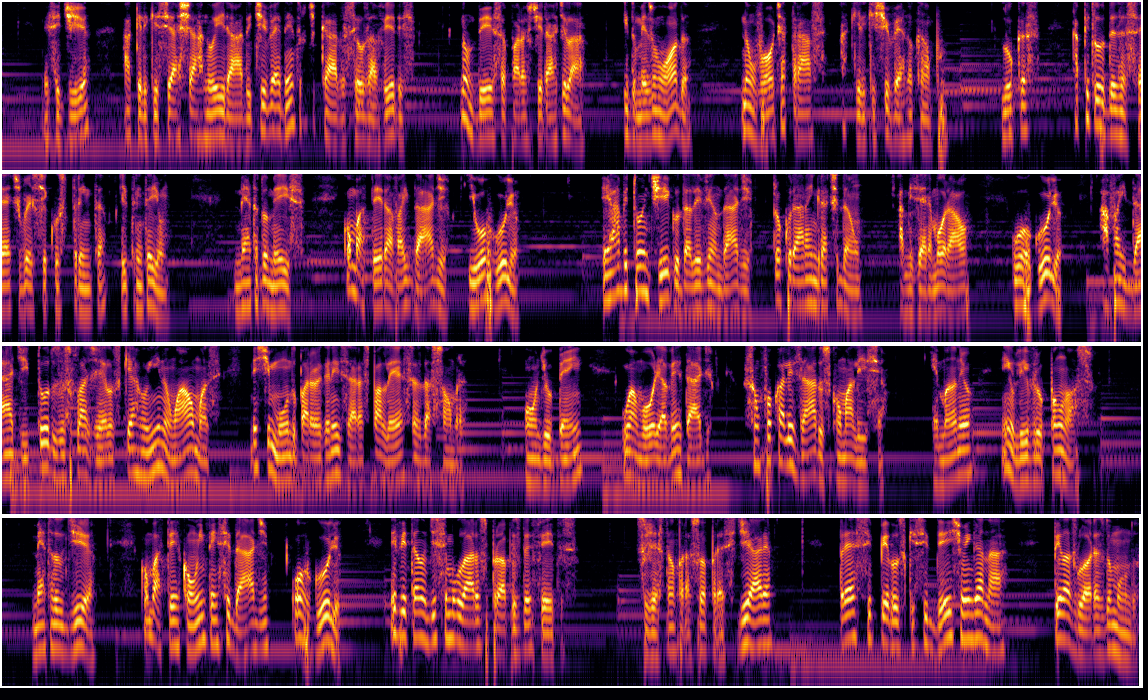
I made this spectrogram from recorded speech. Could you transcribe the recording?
Nesse dia, aquele que se achar no eirado e tiver dentro de casa seus haveres, não desça para os tirar de lá, e do mesmo modo, não volte atrás aquele que estiver no campo. Lucas, capítulo 17, versículos 30 e 31. Meta do mês: combater a vaidade e o orgulho. É hábito antigo da leviandade procurar a ingratidão, a miséria moral, o orgulho, a vaidade e todos os flagelos que arruinam almas neste mundo para organizar as palestras da sombra, onde o bem, o amor e a verdade são focalizados com malícia. Emmanuel, em o livro Pão Nosso. Meta do dia: combater com intensidade o orgulho, evitando dissimular os próprios defeitos. Sugestão para sua prece diária: prece pelos que se deixam enganar pelas glórias do mundo.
